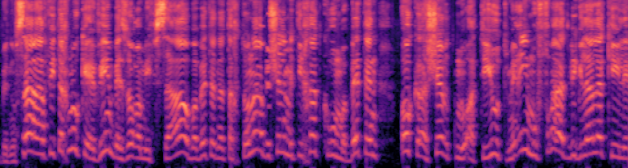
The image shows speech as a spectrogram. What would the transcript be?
בנוסף, ייתכנו כאבים באזור המפסעה או בבטן התחתונה בשל מתיחת קרום הבטן, או כאשר תנועתיות מעי מופרעת בגלל הקילה.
